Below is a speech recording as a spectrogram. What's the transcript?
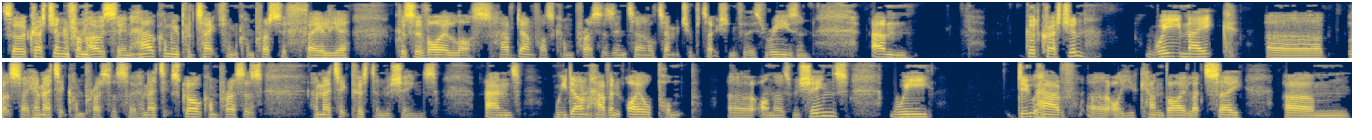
So a question from Hosin, how can we protect from compressor failure because of oil loss? Have Danfoss compressors internal temperature protection for this reason? Um, good question. We make, uh, let's say, hermetic compressors, so hermetic scroll compressors, hermetic piston machines, and we don't have an oil pump uh, on those machines. We do have, uh, or you can buy, let's say, um,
